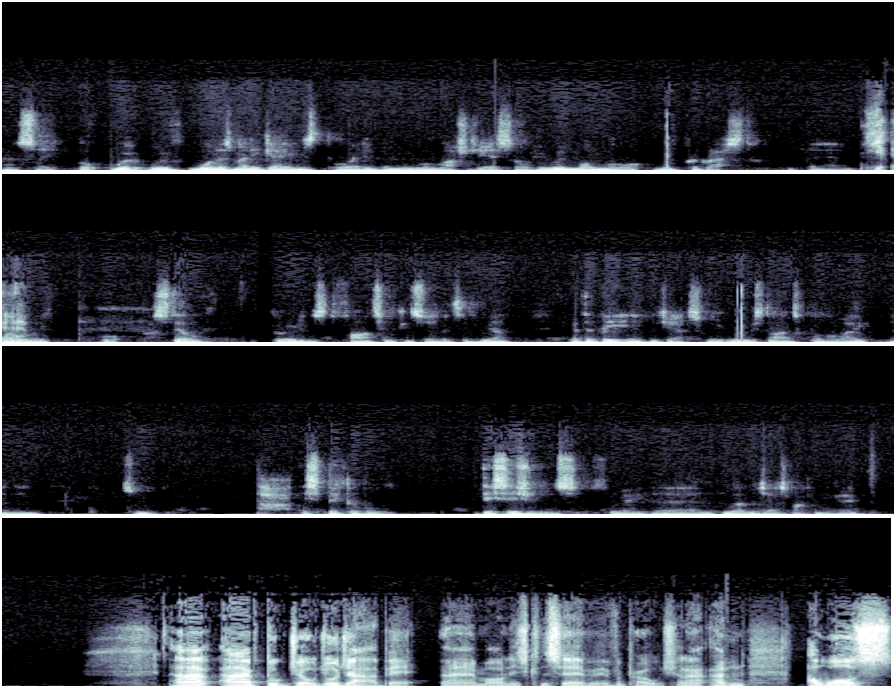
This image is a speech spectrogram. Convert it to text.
we'll see. But we, we've won as many games already than we won last year. So if we win one more, we've progressed. Um, Yeah. Slowly, but still, Gruden's far too conservative. We had, had the beating of the Jets. We, we were starting to pull away, and then some despicable decisions me, um, letting the Jets back in the game. I've, I've dug Joe Judge out a bit um, on his conservative approach, and I and I was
